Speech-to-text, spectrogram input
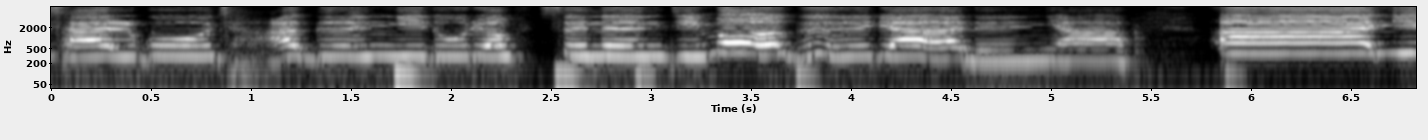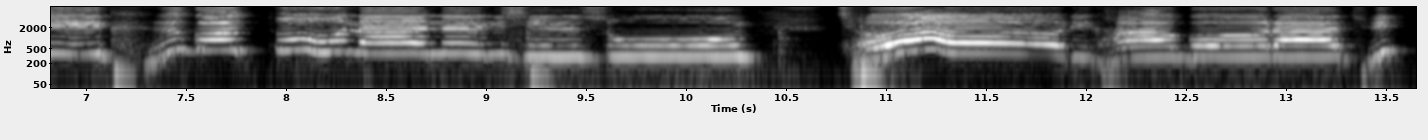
살고 작은 이도령 쓰는지 먹으려느냐? 아니 그것도 나는 실수. 저리 가거라 뒷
